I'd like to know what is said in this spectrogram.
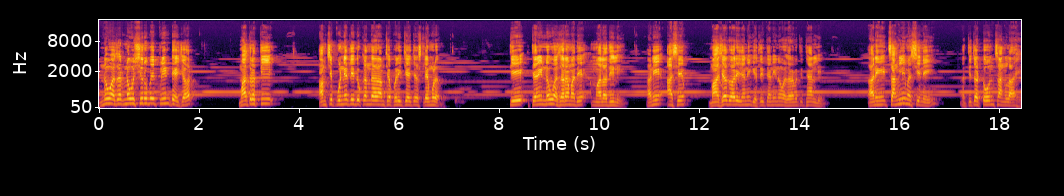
नऊ हजार नऊशे रुपये प्रिंट याच्यावर. मात्र ती आमचे पुण्यातली दुकानदार आमच्या परिचयाचे असल्यामुळं ते त्यांनी नऊ हजारामध्ये मला दिली. आणि असे माझ्याद्वारे ज्यांनी घेतली त्यांनी नऊ हजारामध्ये तिथे आणली. आणि चांगली मशीन आहे तिचा टोन चांगला आहे.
